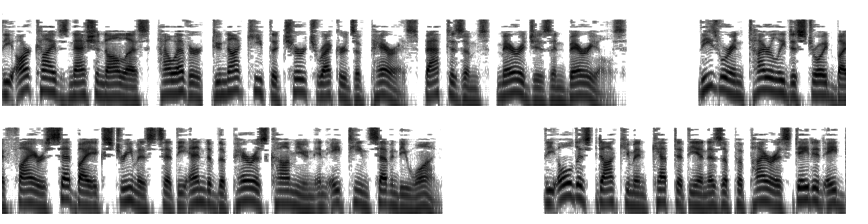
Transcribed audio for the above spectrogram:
The Archives nationales, however, do not keep the church records of Paris baptisms, marriages and burials. These were entirely destroyed by fires set by extremists at the end of the Paris Commune in 1871. The oldest document kept at the inn is a papyrus dated AD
